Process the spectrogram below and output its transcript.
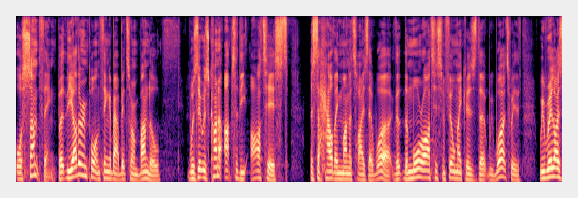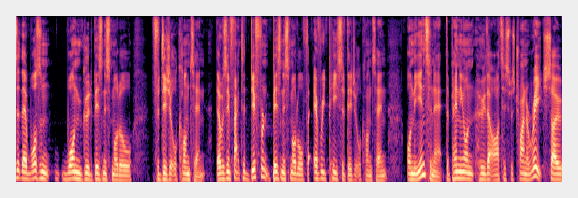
or something. But the other important thing about BitTorrent Bundle was it was kind of up to the artist as to how they monetize their work. The, the more artists and filmmakers that we worked with, we realized that there wasn't one good business model for digital content. There was, in fact, a different business model for every piece of digital content on the internet, depending on who the artist was trying to reach. So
